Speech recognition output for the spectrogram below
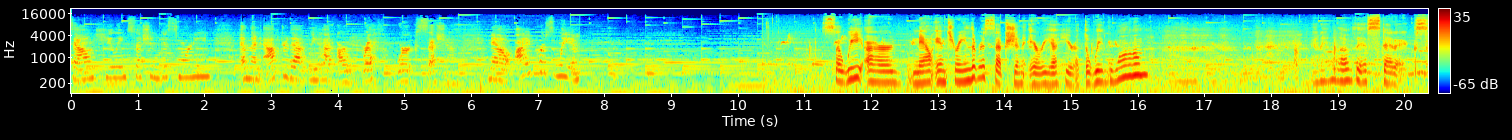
sound healing session this morning. And then after that, we had our breath work session. Now, I personally am So we are now entering the reception area here at the Wigwam. And I love the aesthetics.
